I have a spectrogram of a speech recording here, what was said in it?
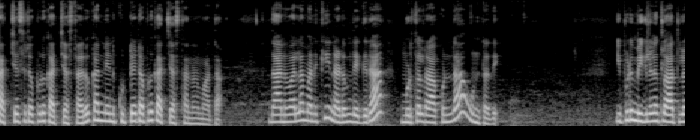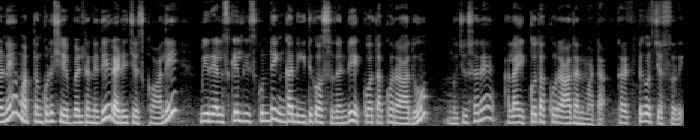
కట్ చేసేటప్పుడు కట్ చేస్తారు కానీ నేను కుట్టేటప్పుడు కట్ చేస్తాను అనమాట దానివల్ల మనకి నడుము దగ్గర ముడతలు రాకుండా ఉంటుంది. ఇప్పుడు మిగిలిన క్లాత్లోనే మొత్తం కూడా షేప్ బెల్ట్ అనేది రెడీ చేసుకోవాలి. మీరు ఎల్ స్కేల్ తీసుకుంటే ఇంకా నీట్గా వస్తుందండి ఎక్కువ తక్కువ రాదు. ఇంకా చూసారే? అలా ఎక్కువ తక్కువ రాదనమాట కరెక్ట్గా వచ్చేస్తుంది.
